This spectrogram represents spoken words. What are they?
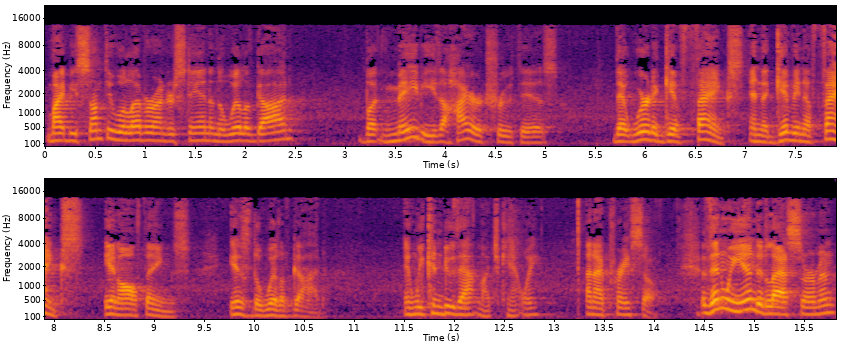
might be something we'll ever understand in the will of God, but maybe the higher truth is that we're to give thanks, and the giving of thanks in all things is the will of God. And we can do that much, can't we? And I pray so. Then we ended last sermon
